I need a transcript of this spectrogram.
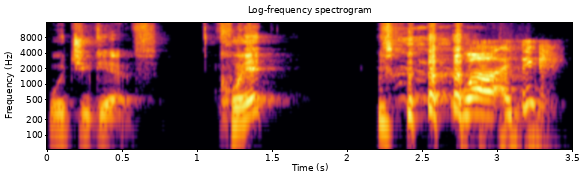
would you give? Quit? well, I think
